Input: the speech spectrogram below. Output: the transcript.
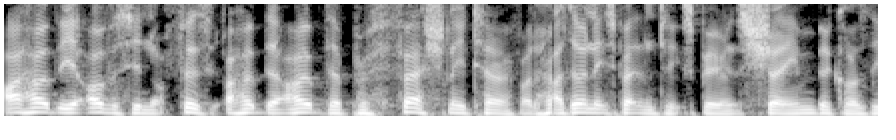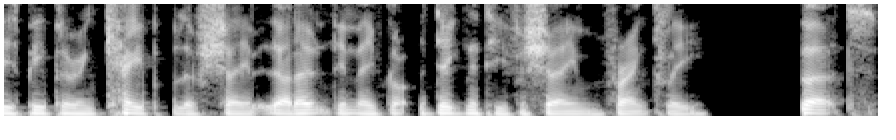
I hope they're obviously not physical. I hope they're, I hope they're professionally terrified. I don't expect them to experience shame because these people are incapable of shame. I don't think they've got the dignity for shame, frankly. But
